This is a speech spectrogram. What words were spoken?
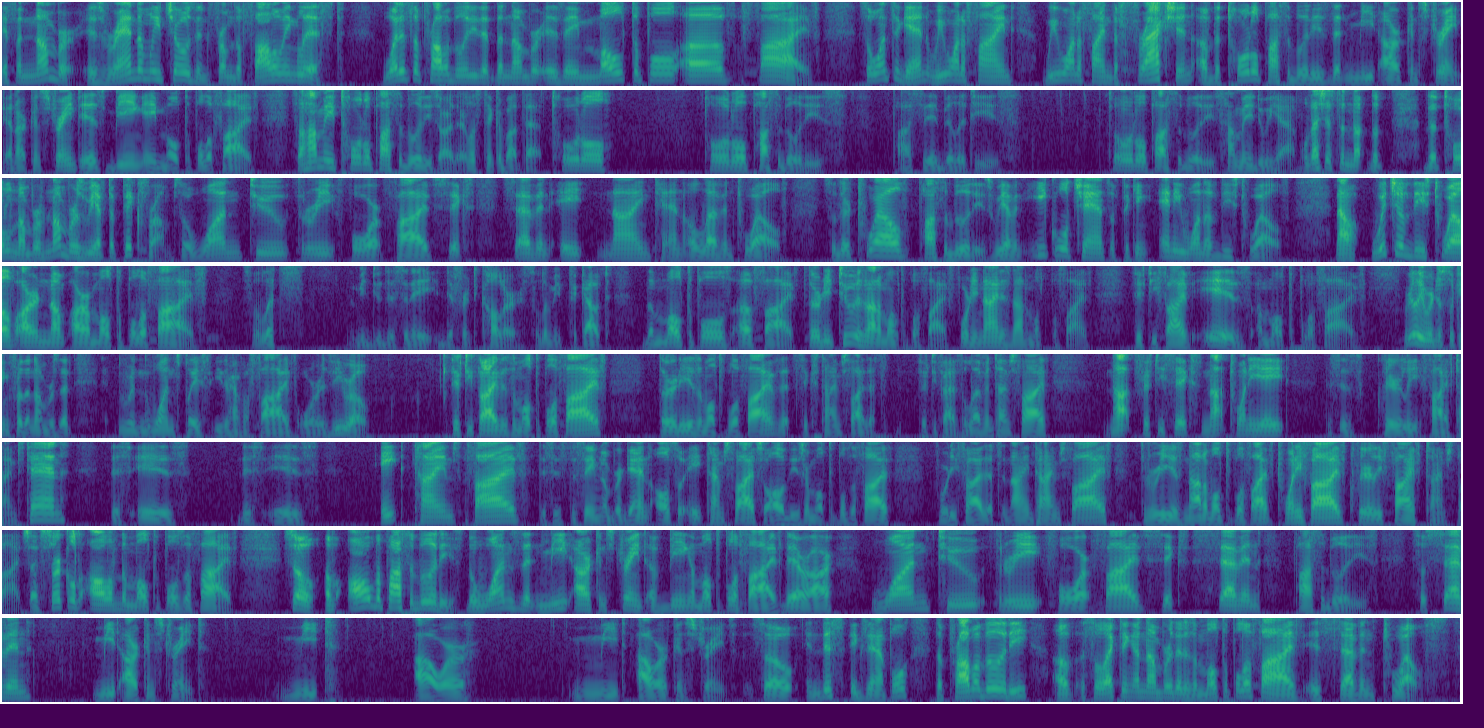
if a number is randomly chosen from the following list, what is the probability that the number is a multiple of 5? So once again, we want to find we want to find the fraction of the total possibilities that meet our constraint. And our constraint is being a multiple of 5. So how many total possibilities are there? Let's think about that. Total total possibilities. Possibilities total possibilities. How many do we have? Well, that's just the, the, the, total number of numbers we have to pick from. So 1, 2, 3, 4, 5, 6, 7, 8, 9, 10, 11, 12. So there are 12 possibilities. We have an equal chance of picking any one of these 12. Now, which of these 12 are, are a multiple of 5? So let's let me do this in a different color. So let me pick out the multiples of 5. 32 is not a multiple of 5. 49 is not a multiple of 5. 55 is a multiple of 5. Really, we're just looking for the numbers that, in the ones place, either have a 5 or a 0. 55 is a multiple of 5. 30 is a multiple of 5. That's 6 times 5. That's 55 is 11 times 5. Not 56, not 28. This is clearly 5 times 10. This is this is 8 times 5. This is the same number again, also 8 times 5. So all of these are multiples of 5. 45, that's a 9 times 5. 3 is not a multiple of 5. 25, clearly 5 times 5. So I've circled all of the multiples of 5. So of all the possibilities, the ones that meet our constraint of being a multiple of 5, there are 1, 2, 3, 4, 5, 6, 7 possibilities. So 7 meet our constraint. Meet our meet our constraints. So in this example, the probability of selecting a number that is a multiple of 5 is 7 twelfths.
